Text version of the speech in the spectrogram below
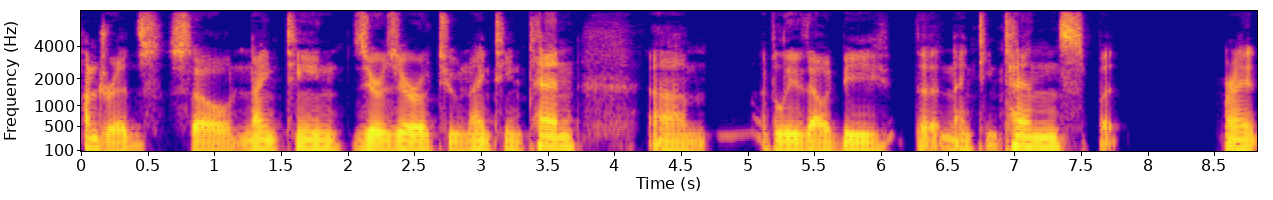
1900s, so 1900 to 1910. Um, I believe that would be the 1910s, but right?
